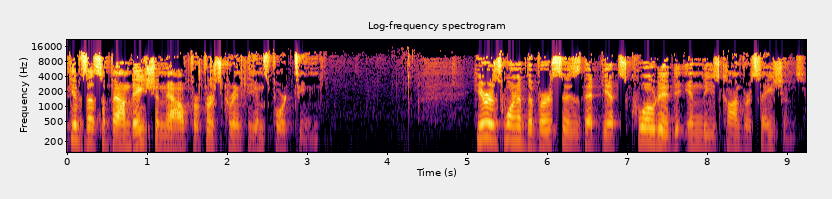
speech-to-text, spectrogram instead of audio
gives us a foundation now for 1 Corinthians 14. Here is one of the verses that gets quoted in these conversations.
